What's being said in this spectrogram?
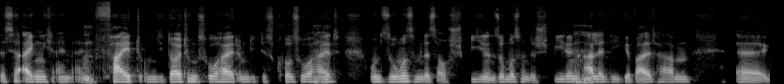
Das ist ja eigentlich ein, ein hm. Fight um die Deutungshoheit, um die mhm. Diskurshoheit. Mhm. Und so muss man das auch spielen. So muss man das spielen. Mhm. Alle, die Gewalt haben, äh,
